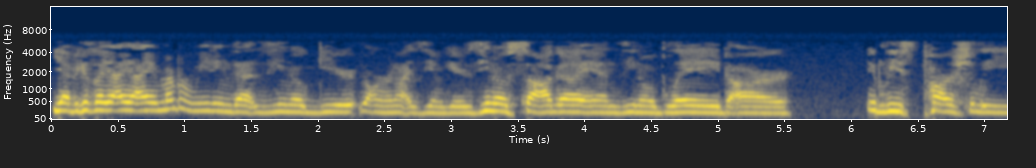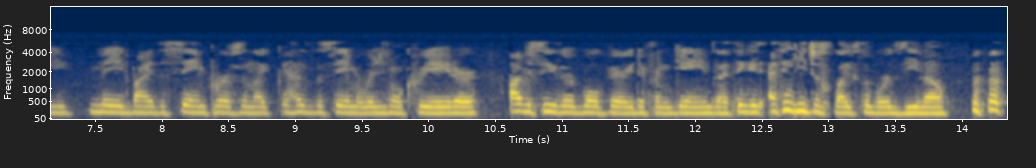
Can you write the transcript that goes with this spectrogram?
Yeah, because I, I remember reading that Xenogear or not Xenogear, Xenosaga and Xenoblade are at least partially made by the same person, like has the same original creator. Obviously, they're both very different games. I think I think he just likes the word Xeno.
